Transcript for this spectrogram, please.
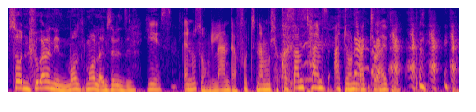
so nihlukana nini Maw- mawula emsebenzini Yes, and uzongilanda futhi namuhla because sometimes I don't like driving.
